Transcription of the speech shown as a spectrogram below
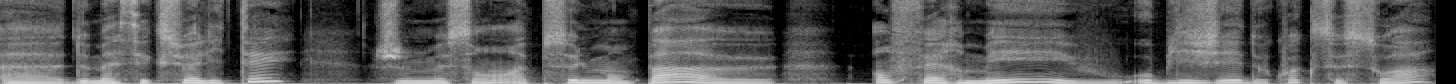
de ma sexualité je ne me sens absolument pas euh, enfermée ou obligée de quoi que ce soit.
